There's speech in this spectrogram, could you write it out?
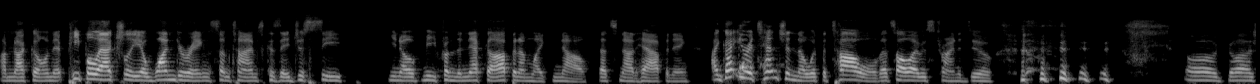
I'm not going there. People actually are wondering sometimes because they just see, you know, me from the neck up, and I'm like, no, that's not happening. I got your attention though with the towel. That's all I was trying to do. Oh gosh.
